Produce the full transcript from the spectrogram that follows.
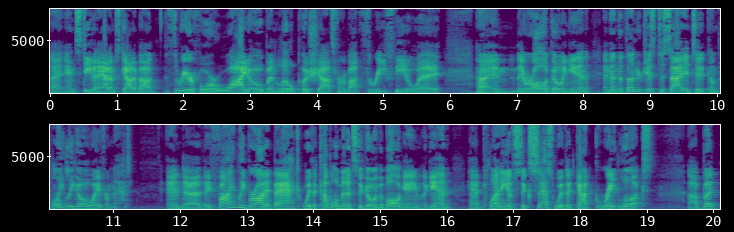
Uh, and Steven Adams got about three or four wide open little push shots from about three feet away. uh, and they were all going in. And then the Thunder just decided to completely go away from that. And uh, they finally brought it back with a couple of minutes to go in the ball game. Again, had plenty of success with it, got great looks. Uh, but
